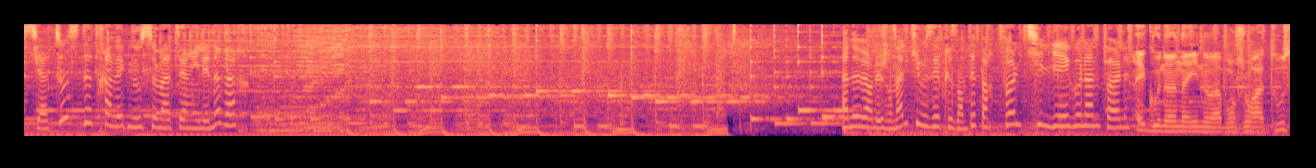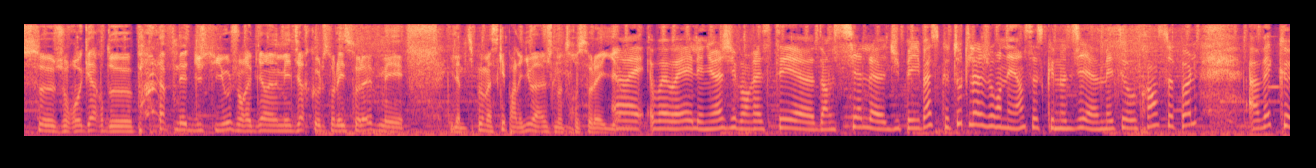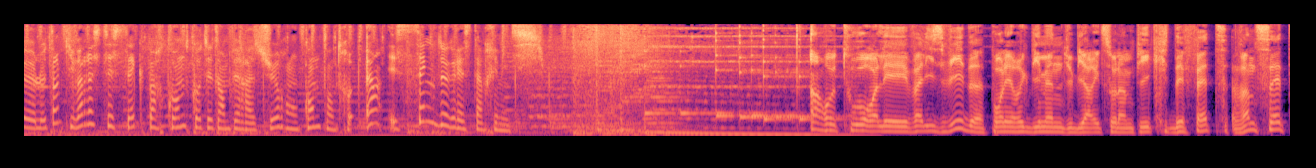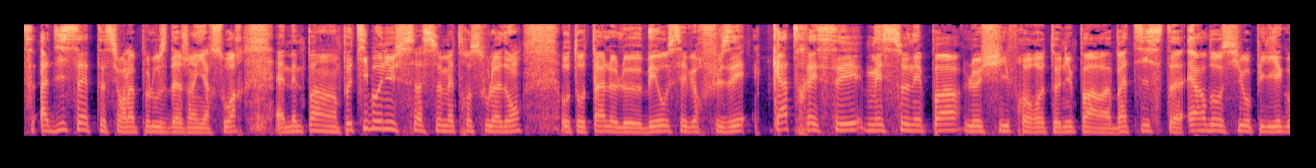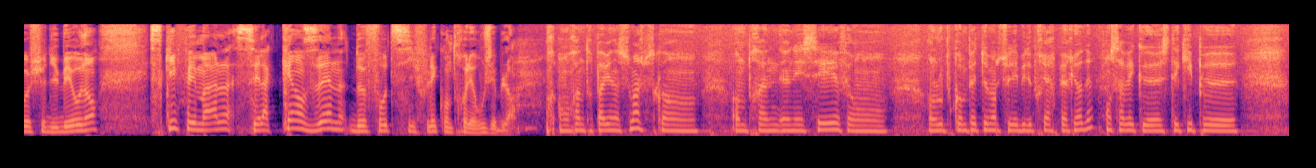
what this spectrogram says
Merci à tous d'être avec nous ce matin. Il est 9h. 9h, le journal qui vous est présenté par Paul Tillier. Gounon Paul. Et Gounon Ainoa, bonjour à tous. Je regarde par la fenêtre du studio. J'aurais bien aimé dire que le soleil se lève, mais il est un petit peu masqué par les nuages, notre soleil. Ouais, ouais, ouais. Les nuages, ils vont rester euh, dans le ciel du Pays Basque toute la journée. Hein. C'est ce que nous dit euh, Météo France, Paul. Avec euh, le temps qui va rester sec, par contre, côté température, on compte entre 1 et 5 degrés cet après-midi. Un retour, les valises vides pour les rugbymen du Biarritz Olympique. Défaite 27 à 17 sur la pelouse d'Agen hier soir. Même pas un petit bonus à se mettre sous la dent. Au total, le BO s'est vu refuser 4 essais, mais ce n'est pas le chiffre retenu par Baptiste Erdosio, pilier gauche du BO. Non, ce qui fait mal, c'est la quinzaine de fautes sifflées contre les rouges et blancs on rentre pas bien dans ce match parce qu'on on prend un essai, enfin on, loupe complètement ce début de première période. On savait que cette équipe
